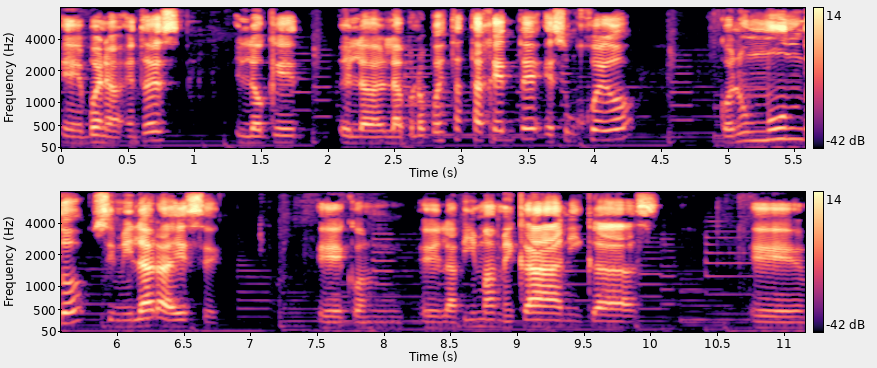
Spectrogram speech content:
eh, bueno, entonces lo que la, la propuesta de esta gente es un juego con un mundo similar a ese, eh, con las mismas mecánicas. Eh,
